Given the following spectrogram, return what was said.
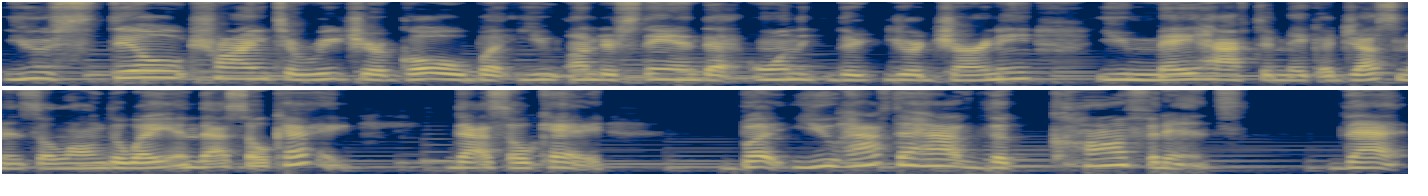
you're still trying to reach your goal, but you understand that on the, your journey, you may have to make adjustments along the way, and that's okay. That's okay. But you have to have the confidence that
